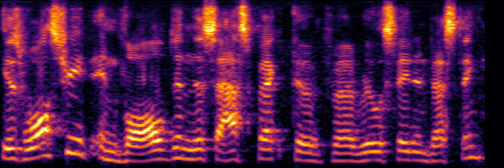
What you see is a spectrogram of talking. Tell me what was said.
is wall street involved in this aspect of uh, real estate investing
